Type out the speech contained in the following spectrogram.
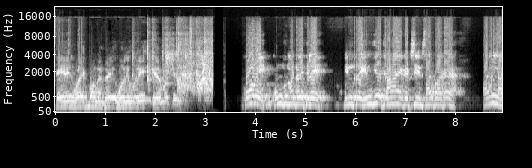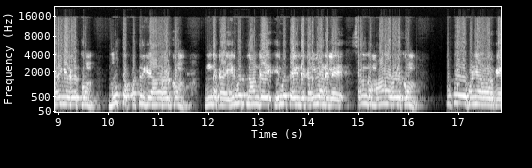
செய்து உழைப்போம் என்று உறுதி கூறி இதற்கு செய்தார் கோவை கொங்கு மண்டலத்திலே இன்று இந்திய ஜனநாயக கட்சியின் சார்பாக தமிழ் அறிஞர்களுக்கும் மூத்த பத்திரிகையாளர்களுக்கும் இந்த க இருபத்தி நான்கு இருபத்தி ஐந்து கல்வியாண்டிலே சிறந்த மாணவர்களுக்கும் துப்புரவு பணியாளர்களுக்கு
